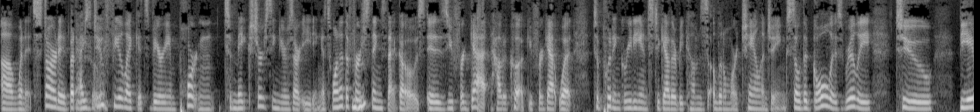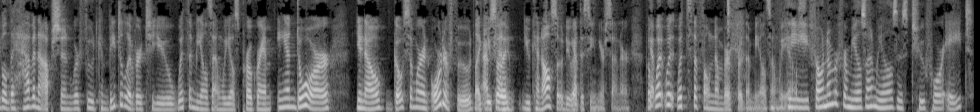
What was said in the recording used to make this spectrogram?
uh, when it started. But Absolutely. I do feel like it's very important to make sure seniors are eating. It's one of the 1st mm-hmm. things that goes is you forget how to cook. You forget what to put ingredients together becomes a little more challenging. So the goal is really to be able to have an option where food can be delivered to you with the Meals on Wheels program and or you know, go somewhere and order food like Absolutely. you can you can also do yep. at the senior center. But yep. what what's the phone number for the Meals on Wheels? The phone number for Meals on Wheels is 248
